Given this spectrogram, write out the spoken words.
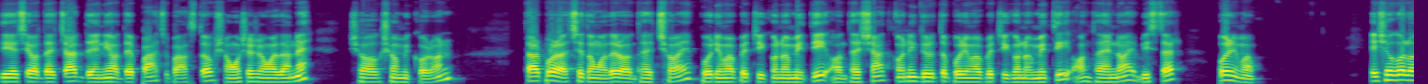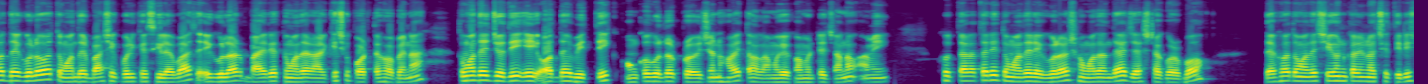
দিয়েছে, অধ্যায় চার দেয়নি, অধ্যায় পাঁচ বাস্তব সমস্যা সমাধানে সহগ সমীকরণ। তারপর আছে তোমাদের অধ্যায় ছয়, পরিমাপের ত্রিকোণমিতি, অধ্যায় সাত, কণিক দূরত্ব পরিমাপের ত্রিকোণমিতি, অধ্যায় নয়, বিস্তার পরিমাপ। এই সকল অধ্যায়গুলো তোমাদের বার্ষিক পরীক্ষা সিলেবাস, এগুলোর বাইরে তোমাদের আর কিছু পড়তে হবে না। তোমাদের যদি এই অধ্যায় ভিত্তিক অঙ্কগুলোর প্রয়োজন হয়, তাহলে আমাকে কমেন্টে জানাও, আমি খুব তাড়াতাড়ি তোমাদের এগুলোর সমাধান দেওয়ার চেষ্টা করব। দেখো, তোমাদের শিক্ষণকালীন হচ্ছে তিরিশ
